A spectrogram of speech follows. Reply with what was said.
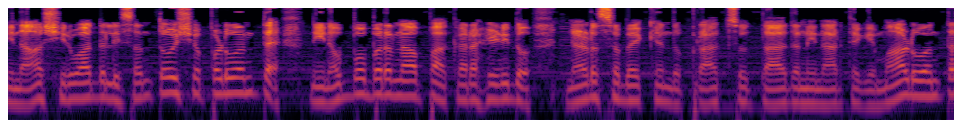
ನಿನ್ನ ಆಶೀರ್ವಾದದಲ್ಲಿ ಸಂತೋಷ ಪಡುವಂತೆ ನೀನೊಬ್ಬೊಬ್ಬರನ್ನ ಅಪ್ಪ ಕರ ಹಿಡಿದು ನಡೆಸಬೇಕೆಂದು ಪ್ರಾರ್ಥಿಸುತ್ತಾ ಅದನ್ನು ನಿನ್ನ ಅರ್ಥಗೆ ಮಾಡುವಂತ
